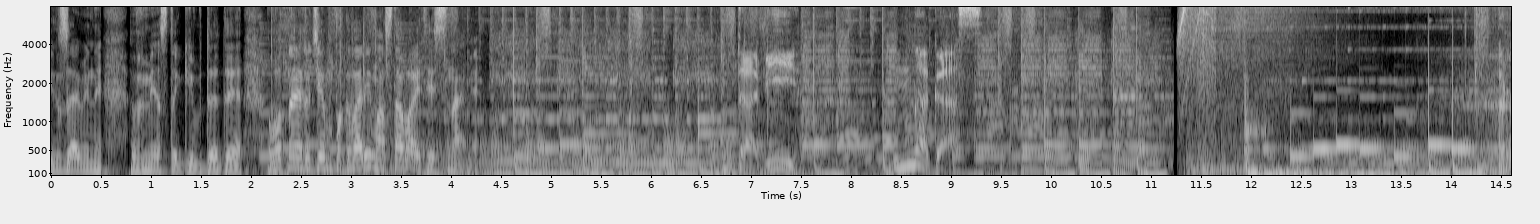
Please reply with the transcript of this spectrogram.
экзамены вместо ГИБДД. Вот на эту тему поговорим, оставайтесь с нами. «Дави на газ».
